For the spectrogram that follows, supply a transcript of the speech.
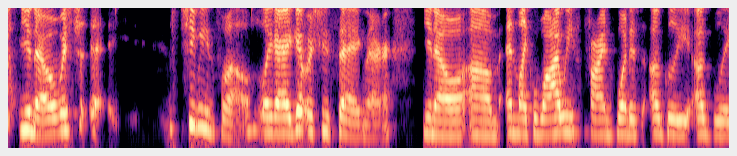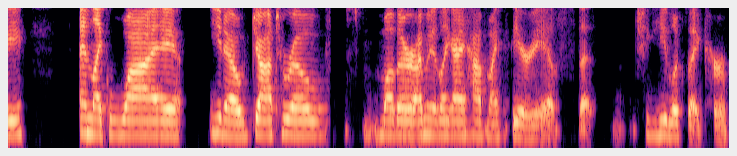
you know, which uh, she means well. Like, I get what she's saying there, you know, um, and like why we find what is ugly ugly, and like why you know Jotaro's mother. I mean, like I have my theory of that she, he looks like her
